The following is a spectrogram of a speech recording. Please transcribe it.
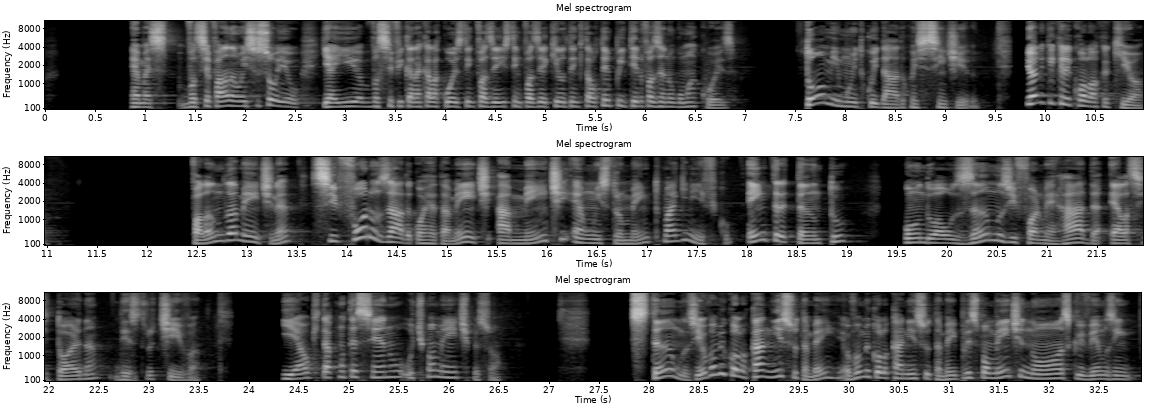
É, mas você fala, não, isso sou eu. E aí você fica naquela coisa, tem que fazer isso, tem que fazer aquilo, tem que estar o tempo inteiro fazendo alguma coisa. Tome muito cuidado com esse sentido. E olha o que, que ele coloca aqui, ó. Falando da mente, né? Se for usada corretamente, a mente é um instrumento magnífico. Entretanto, quando a usamos de forma errada, ela se torna destrutiva. E é o que está acontecendo ultimamente, pessoal. Estamos, e eu vou me colocar nisso também, eu vou me colocar nisso também, principalmente nós que vivemos em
